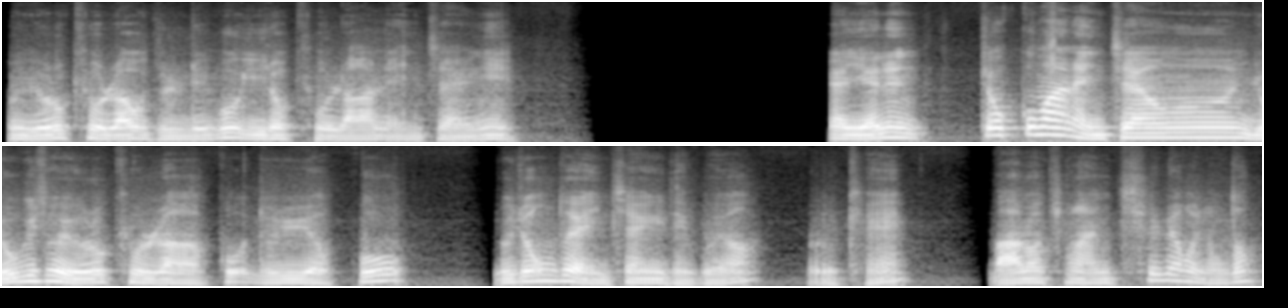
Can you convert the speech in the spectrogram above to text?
그럼 요렇게 올라오고 눌리고 이렇게 올라가는 N자형이 그러니까 얘는 조그만 N자형은 여기서 요렇게 올라갔고 눌렸고 요 정도 N자형이 되고요. 이렇게 15,700원 정도?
